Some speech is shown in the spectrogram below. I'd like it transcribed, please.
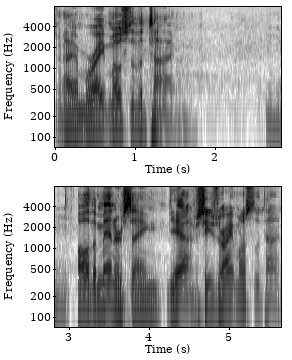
time. I am right most of the time. All the men are saying, yeah, she's right most of the time.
